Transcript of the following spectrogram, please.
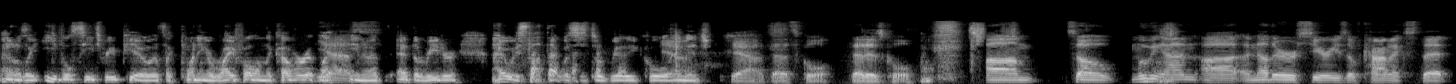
I don't know, it's like evil C three PO. It's like pointing a rifle on the cover at like Yes. you know at, at the reader. I always thought that was just a really cool Yeah. image. Yeah, that's cool. That is cool. Um, so moving on, uh, another series of comics that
